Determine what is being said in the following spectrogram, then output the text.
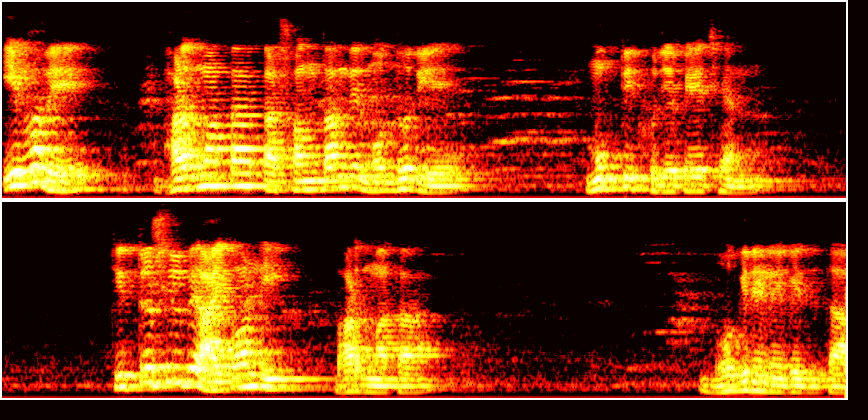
এভাবে ভারত মাতা তার সন্তানদের মধ্য দিয়ে মুক্তি খুঁজে পেয়েছেন। চিত্রশিল্পের আইকন এই ভারত মাতা ভগিনী নিবেদিতা।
